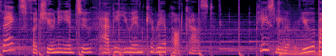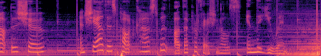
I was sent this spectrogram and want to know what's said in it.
Thanks for tuning into Happy UN Career Podcast. Please leave a review about this show and share this podcast with other professionals in the UN.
